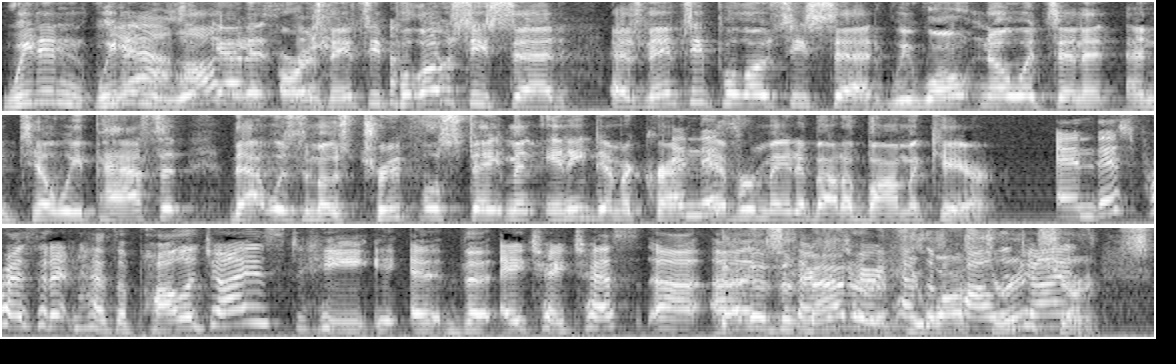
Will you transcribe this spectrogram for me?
We didn't. We yeah, didn't look obviously. at it. Or as Nancy Pelosi said, as Nancy Pelosi said, we won't know what's in it until we pass it. That was the most truthful statement any Democrat ever made about Obamacare. And this president has apologized. He, uh, the HHS uh, that doesn't uh, matter if you lost your insurance.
